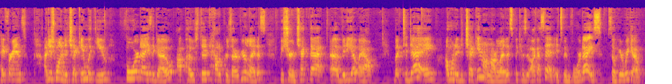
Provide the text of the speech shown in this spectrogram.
Hey friends, I just wanted to check in with you. Four days ago, I posted how to preserve your lettuce. Be sure and check that uh, video out. But today, I wanted to check in on our lettuce because like I said, it's been four days. So here we go.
